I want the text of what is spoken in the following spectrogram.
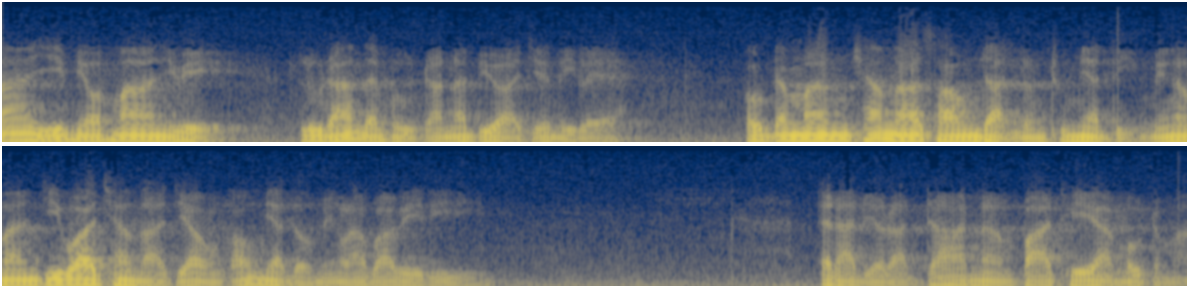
န်းရည်မြော်မှန်း၍လူဒန်းသမှုဒါနပြုအပ်ခြင်းသည်လေဥဒ္ဓမံချမ်းသာဆောင်တလွန်ထူးမြတ်သည်မင်္ဂလာကြီးပွားချမ်းသာကြောင်းကောင်းမြတ်သောမင်္ဂလာပါပေသည် အဲ့ဒါပြောတာဒါနံပါထေယမုဒ္ဓမံ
